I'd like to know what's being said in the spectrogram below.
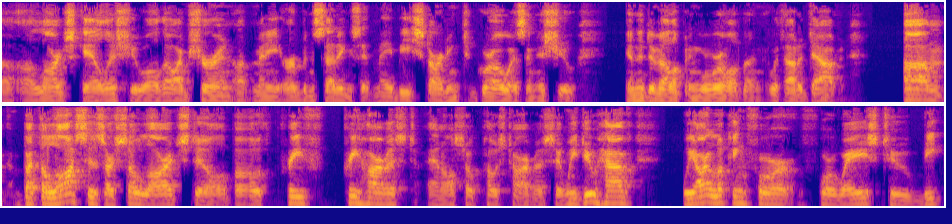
a, a large scale issue, although I'm sure in uh, many urban settings it may be starting to grow as an issue in the developing world, and without a doubt. Um, but the losses are so large still, both pre pre-harvest and also post-harvest. And we do have, we are looking for for ways to be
